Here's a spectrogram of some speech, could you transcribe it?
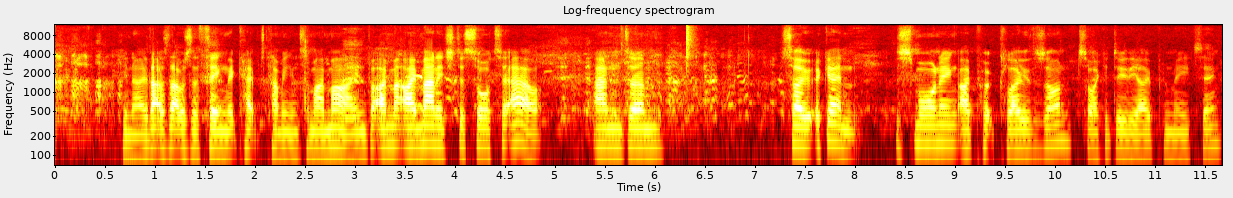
you know, that was, that was the thing that kept coming into my mind. But I, I managed to sort it out. And um, so again, this morning I put clothes on so I could do the open meeting.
